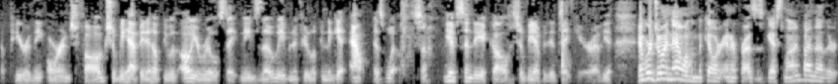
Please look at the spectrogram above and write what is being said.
up here in the orange fog. She'll be happy to help you with all your real estate needs, though, even if you're looking to get out as well. So give Cindy a call. She'll be happy to take care of you. And we're joined now on the McKellar Enterprises guest line by another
